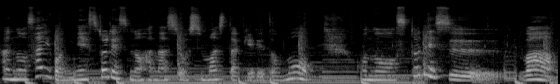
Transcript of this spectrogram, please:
あの、最後にね、ストレスの話をしましたけれども、このストレスは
